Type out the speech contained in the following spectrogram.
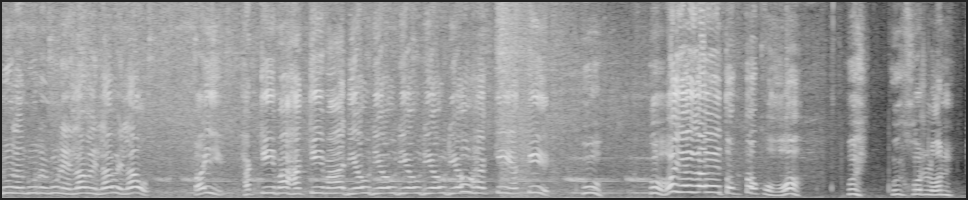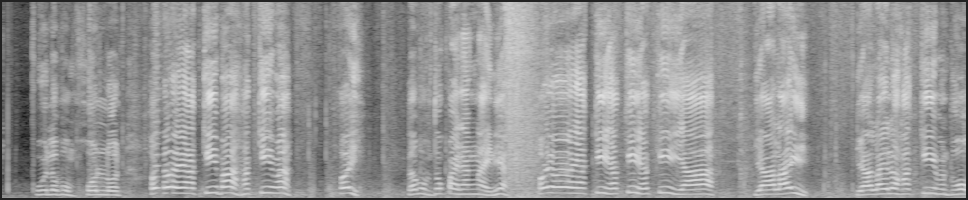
นู่นทางนู้นทางนู้นเห็นแล้วเห็นแล้วเห็นแล้วเฮ้ยฮักกี้มาฮักกี้มาเดี๋ยวเดี๋ยวเดี๋ยวเดี๋ยวเดี๋ยวฮักกี้ฮักกี้โอ้โหเฮ้ยเฮ้ยเฮ้ยตกตกโอ้โหเฮ้ยเฮ้ยโคนล้นอุ้ยแล้วผมโคนล้นเฮ้ยเฮ้ยฮักกี้มาฮักกี้มาเฮ้ยแล้วผมต้องไปทางไหนเนี่ยเฮ้ยเฮ้ยฮักกี้ฮักกี้ฮักกี้อย่า อย่าอะไร อย่าไล่แล้วฮักกี้มันโผล่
